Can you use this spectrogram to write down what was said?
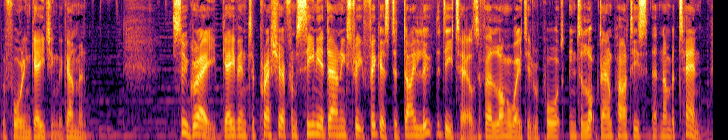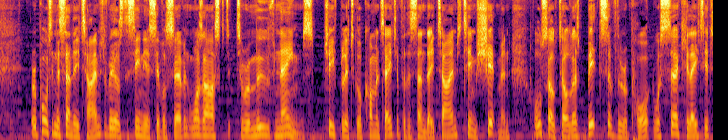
before engaging the gunman. Sue Gray gave in to pressure from senior Downing Street figures to dilute the details of her long awaited report into lockdown parties at number 10. A report in the Sunday Times reveals the senior civil servant was asked to remove names. Chief political commentator for the Sunday Times, Tim Shipman, also told us bits of the report were circulated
